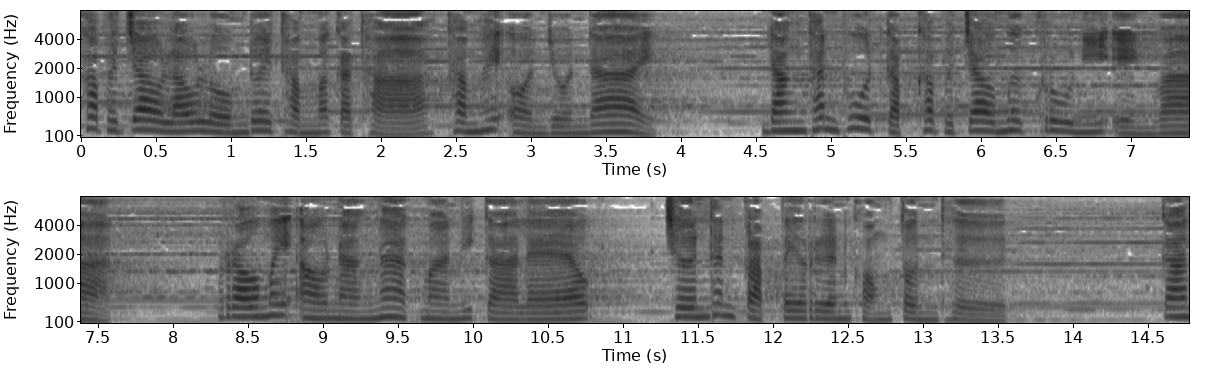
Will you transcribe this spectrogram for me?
ข้าพเจ้าเล้าโลมด้วยธรรมกถาทำให้อ่อนโยนได้ ดังท่านพูดกับข้าพเจ้าเมื่อครู่นี้เองว่า เราไม่เอานางนาคมานวิกาแล้ว เชิญท่านกลับไปเรือนของตนเถิด การ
